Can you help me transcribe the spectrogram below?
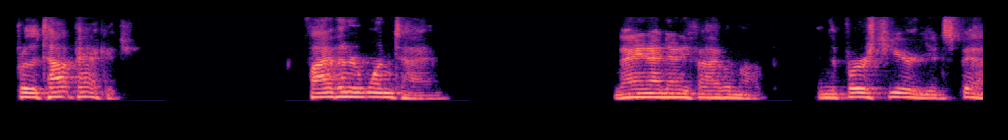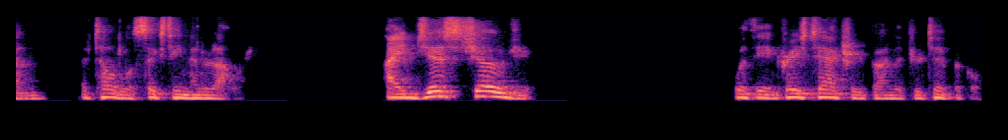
for the top package, 500 one time, 99.95 a month. In the first year, you'd spend a total of $1,600. I just showed you with the increased tax refund if you're typical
